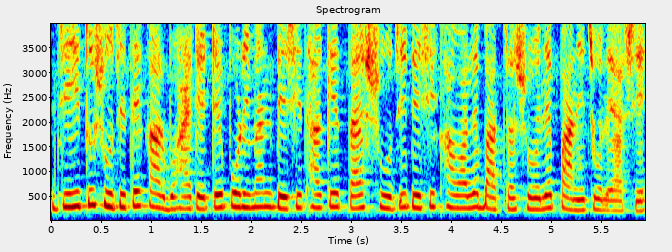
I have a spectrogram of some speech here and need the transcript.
যেহেতু সুজিতে কার্বোহাইড্রেটের পরিমাণ বেশি থাকে, তাই সুজি বেশি খাওয়ালে বাচ্চার শরীরে পানি চলে আসে।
